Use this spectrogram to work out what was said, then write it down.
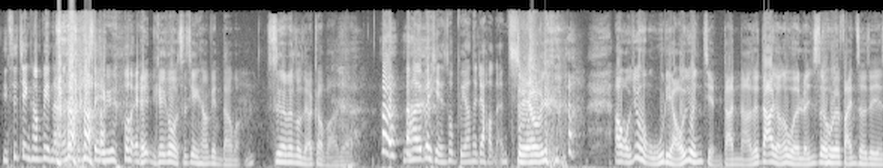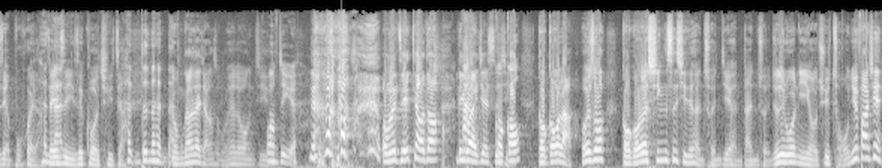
你吃健康便当跟谁约会？哎，你可以跟我吃健康便当吗？嗯，吃健康便当你要干嘛的？然后又被嫌说不要，那家好难吃。对啊，我就。啊，我就很无聊，我就很简单呐、啊，所以大家讲说我的人设会不会翻车这件事也不会了，这件事情是过去这样，很真的很难。我们刚刚在讲什么？我现在都忘记了，忘记了。我们直接跳到另外一件事情，啊、狗狗狗狗啦。我就说狗狗的心思其实很纯洁、很单纯，就是如果你有去宠物，你会发现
